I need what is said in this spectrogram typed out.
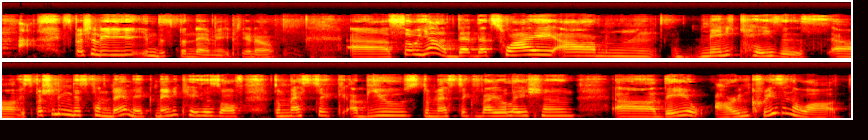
especially in this pandemic you know uh, so yeah that that's why um, many cases uh, especially in this pandemic many cases of domestic abuse domestic violation uh, they are increasing a lot.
